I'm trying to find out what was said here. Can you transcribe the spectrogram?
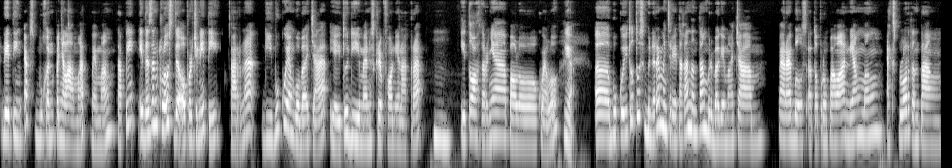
dating apps bukan penyelamat memang, tapi it doesn't close the opportunity karena di buku yang gue baca yaitu di Manuscript Found in Accra Hmm. itu authornya Paulo Coelho. Iya. Eh, buku itu tuh sebenarnya menceritakan tentang berbagai macam parables atau perumpamaan yang mengeksplor tentang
